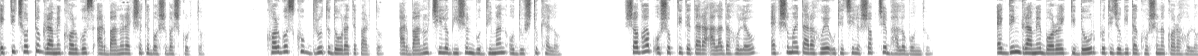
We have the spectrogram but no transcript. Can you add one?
একটি ছোট্ট গ্রামে খরগোশ আর বানর একসাথে বসবাস করত। খরগোশ খুব দ্রুত দৌড়াতে পারত, আর বানর ছিল ভীষণ বুদ্ধিমান ও দুষ্টু খেল। স্বভাব ও শক্তিতে তারা আলাদা হলেও একসময় তারা হয়ে উঠেছিল সবচেয়ে ভালো বন্ধু। একদিন গ্রামে বড় একটি দৌড় প্রতিযোগিতা ঘোষণা করা হল।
